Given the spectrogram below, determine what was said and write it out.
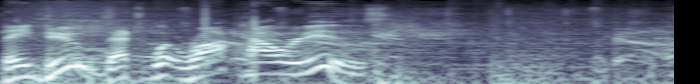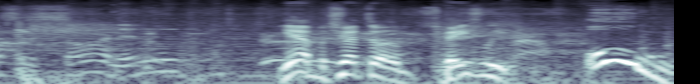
They do. That's what Rock Howard is. That's his son, isn't it? Yeah, but you have to basically. Ooh.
